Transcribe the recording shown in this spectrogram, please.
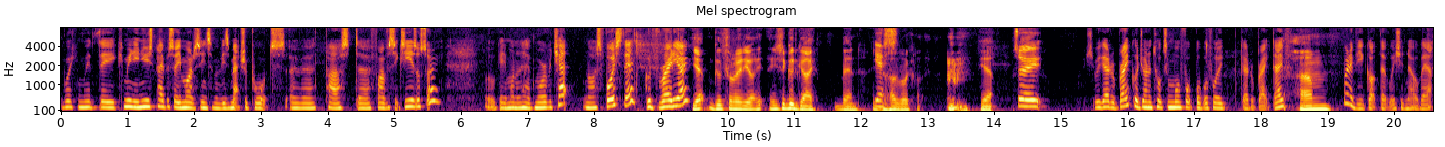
working with the community newspaper, so you might have seen some of his match reports over the past uh, five or six years or so. We'll get him on and have more of a chat. Nice voice there, good for radio. Yep, good for radio. He's a good guy, Ben. He's Yes. a hard worker. yeah. So, should we go to a break, or do you want to talk some more football before we go to a break, Dave? Um, What have you got that we should know about?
